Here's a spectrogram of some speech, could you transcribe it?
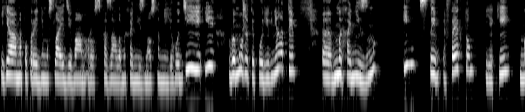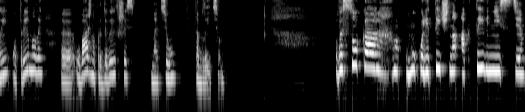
Я на попередньому слайді вам розказала механізми основні його дії, і ви можете порівняти е, механізм і з тим ефектом, який ми отримали, е, уважно придивившись на цю таблицю. Висока муколітична активність, е,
